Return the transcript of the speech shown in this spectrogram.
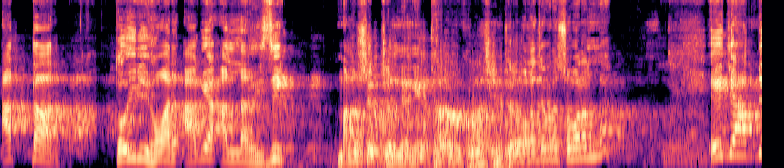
আত্মার তৈরি হওয়ার আগে আল্লাহ রিজিক মানুষের জন্য নির্ধারণ করেছেন। বলা যাবে না সোমান আল্লাহ এই যে আপনি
